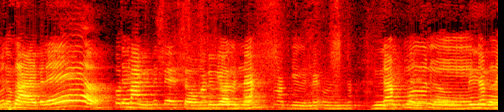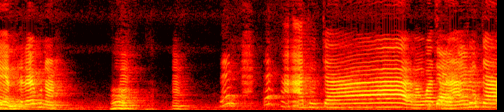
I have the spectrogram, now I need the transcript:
มันสายไปแล้วคนจะมักยืนตั้งแต่สองมักเดืยือนนนะมักยืนได้คนนี้นะยืนจับตั้งมือแต่นี่สองเดือนจับแน่นให้ได้พุ่นน่ะฮะอาทุจ้าน้องว่าจ้าทุจ้า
